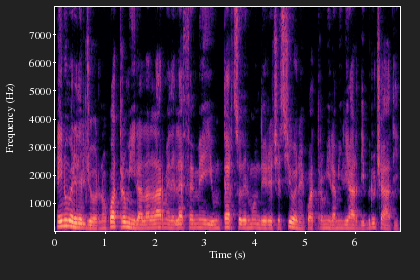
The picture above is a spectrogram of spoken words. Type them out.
E i numeri del giorno, 4.000 l'allarme dell'FMI, un terzo del mondo in recessione, 4.000 miliardi bruciati,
